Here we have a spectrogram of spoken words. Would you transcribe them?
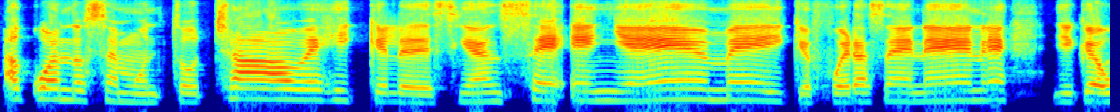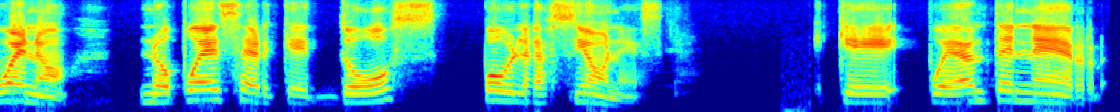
a cuando se montó Chávez y que le decían CNM y que fuera CNN y que bueno, no puede ser que dos poblaciones que puedan tener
